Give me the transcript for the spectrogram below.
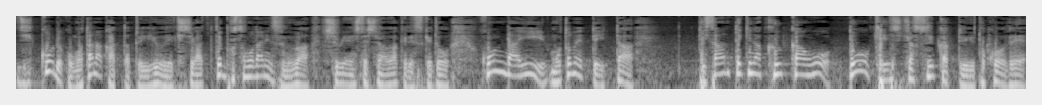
実効力を持たなかったという歴史があってポストモダニズムは終焉してしまうわけですけど本来求めていた離散的な空間をどう形式化するかというところで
